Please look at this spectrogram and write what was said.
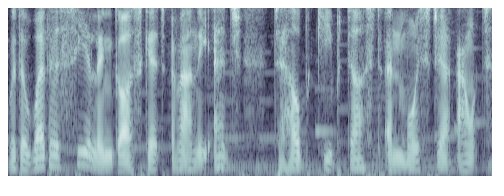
with a weather sealing gasket around the edge to help keep dust and moisture out.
